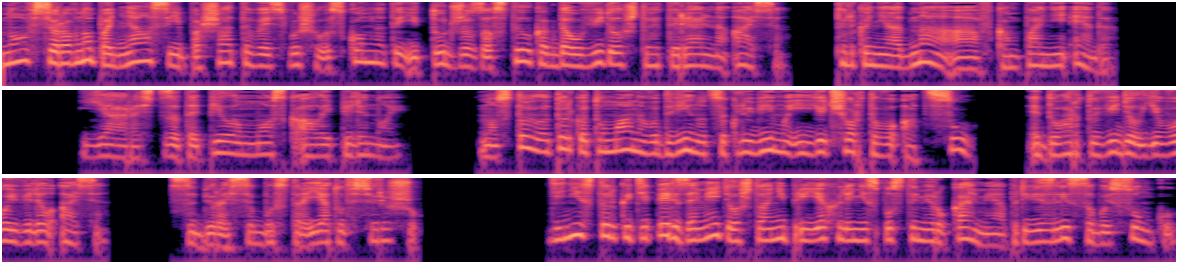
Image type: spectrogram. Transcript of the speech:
но все равно поднялся и, пошатываясь, вышел из комнаты и тут же застыл, когда увидел, что это реально Ася. Только не одна, а в компании Эда. Ярость затопила мозг алой пеленой. Но стоило только Туманову двинуться к любимой ее чертову отцу, Эдуард увидел его и велел Ася. «Собирайся быстро, я тут все решу». Денис только теперь заметил, что они приехали не с пустыми руками, а привезли с собой сумку,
